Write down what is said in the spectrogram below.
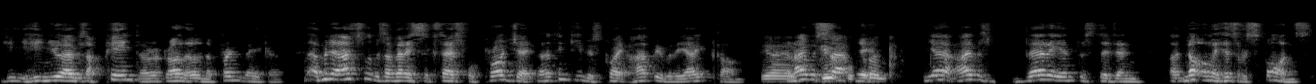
he, he knew I was a painter rather than a printmaker. I mean, it actually was a very successful project, and I think he was quite happy with the outcome. Yeah, and I was certainly, yeah, I was very interested in uh, not only his response,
